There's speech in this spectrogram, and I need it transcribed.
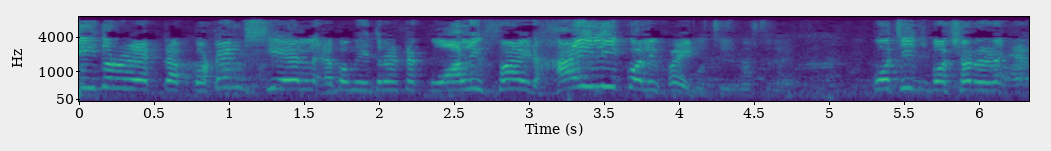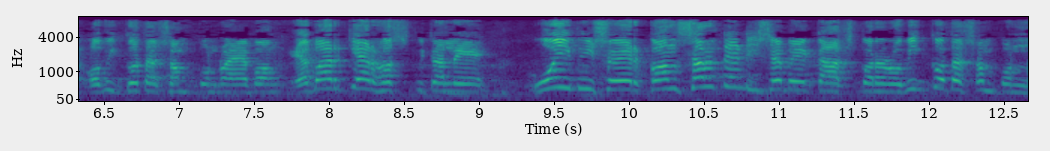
এই ধরনের একটা পটেনশিয়াল এবং এই ধরনের একটা কোয়ালিফাইড হাইলি কোয়ালিফাইড পঁচিশ বছরে পঁচিশ বছরের অভিজ্ঞতা সম্পন্ন এবং এবার কেয়ার হসপিটালে ওই বিষয়ের কনসালটেন্ট হিসেবে কাজ করার অভিজ্ঞতা সম্পন্ন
